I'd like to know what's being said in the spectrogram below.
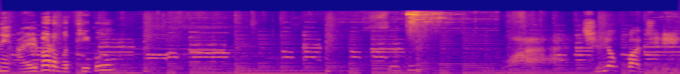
턴에 알바로 버티고 쓰고. 와 실력 봐 지리네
